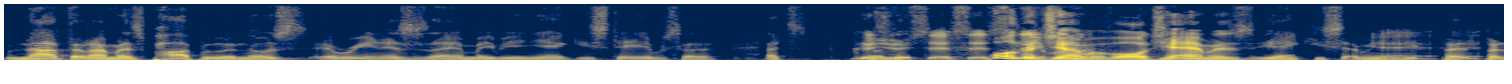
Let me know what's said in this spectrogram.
Not that I'm as popular in those arenas as I am maybe in Yankee Stadium. So that's you 'Cause know, the- it's- it's well, the gem of all gem is Yankee. I mean, Yeah, yeah, but but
